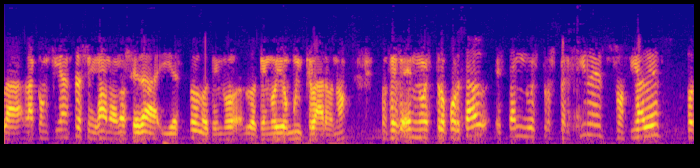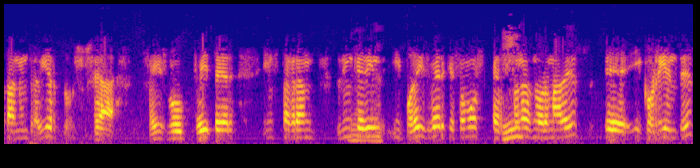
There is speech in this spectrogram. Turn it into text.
la, confianza se gana, no se da, y esto lo tengo, lo tengo yo muy claro, ¿no? Entonces, en nuestro portal están nuestros perfiles sociales totalmente abiertos, o sea, Facebook, Twitter, Instagram, LinkedIn, y podéis ver que somos personas normales y corrientes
